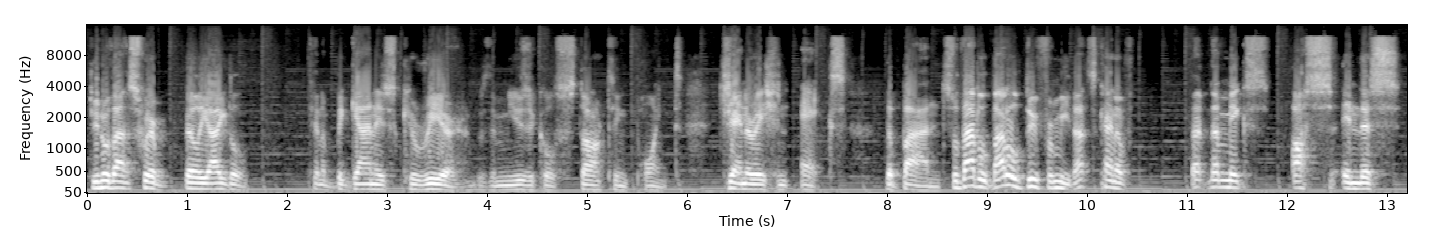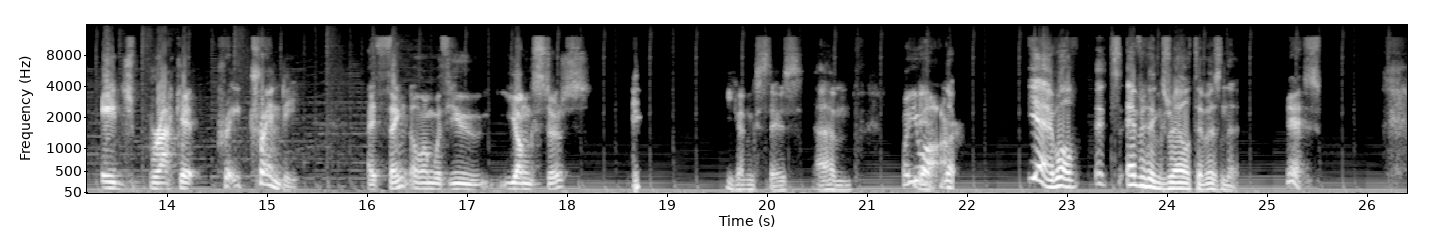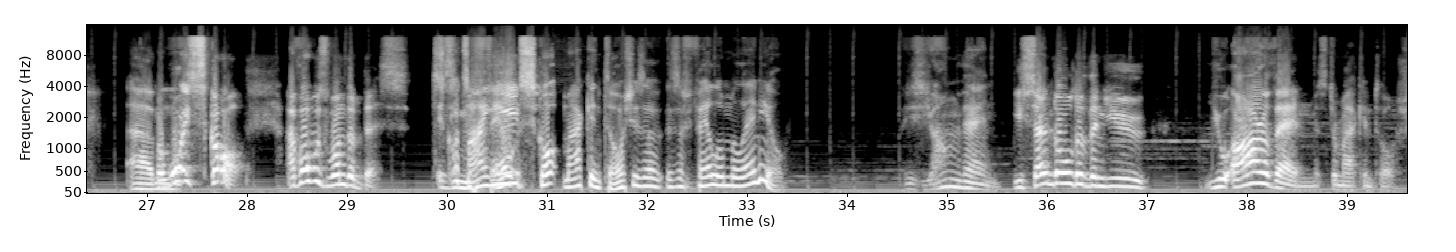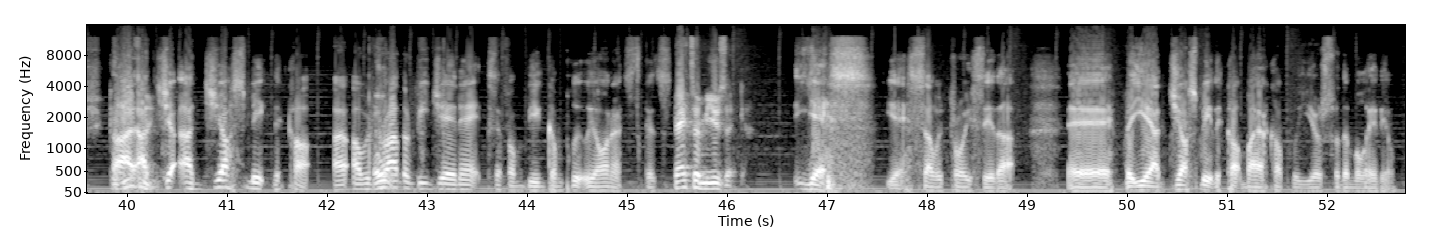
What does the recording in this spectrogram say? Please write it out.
Do you know that's where Billy Idol kind of began his career? It was the musical starting point. Generation X, the band. So that'll that'll do for me. That's kind of that that makes us in this age bracket pretty trendy. I think, along with you youngsters. Youngsters. Um, Well, you Yeah, are. look- yeah, well, it's everything's relative, isn't it? yes. Um, But what is Scott? I've always wondered this. Is he my fel- age? Scott McIntosh is a is a fellow millennial. He's young then. You sound older than you you are then, Mr. McIntosh. I, I, ju- I just make the cut. I, I would Oh. rather be Gen X if I'm being completely honest. Because Better music. yes, yes, I would probably say that. Uh, but yeah, just make the cut by a couple of years for the millennial.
